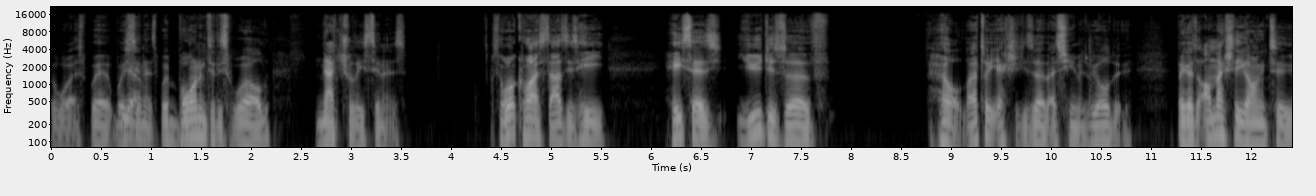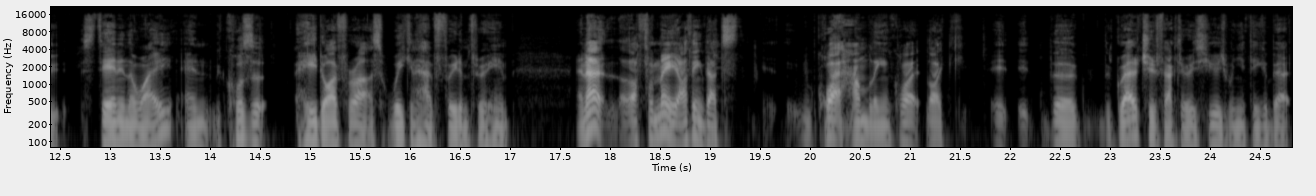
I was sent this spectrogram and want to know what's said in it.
the worst. We're we're Yeah. sinners. We're born into this world naturally sinners. So what Christ does is he he says you deserve hell. That's what you actually deserve as humans. We all do. Because I'm actually going to stand in the way, and because of- he died for us, we can have freedom through him. And that, uh, for me, I think that's quite humbling and quite like it, it, the the gratitude factor is huge when you think about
